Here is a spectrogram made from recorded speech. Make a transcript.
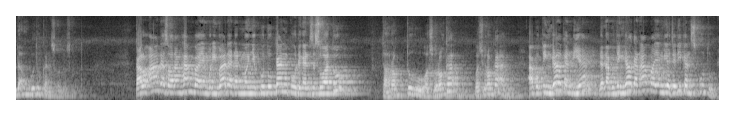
tidak membutuhkan sekutu-sekutu. Kalau ada seorang hamba yang beribadah dan menyekutukanku dengan sesuatu, taraktuhu wa syuraka. Aku tinggalkan dia dan aku tinggalkan apa yang dia jadikan sekutu.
